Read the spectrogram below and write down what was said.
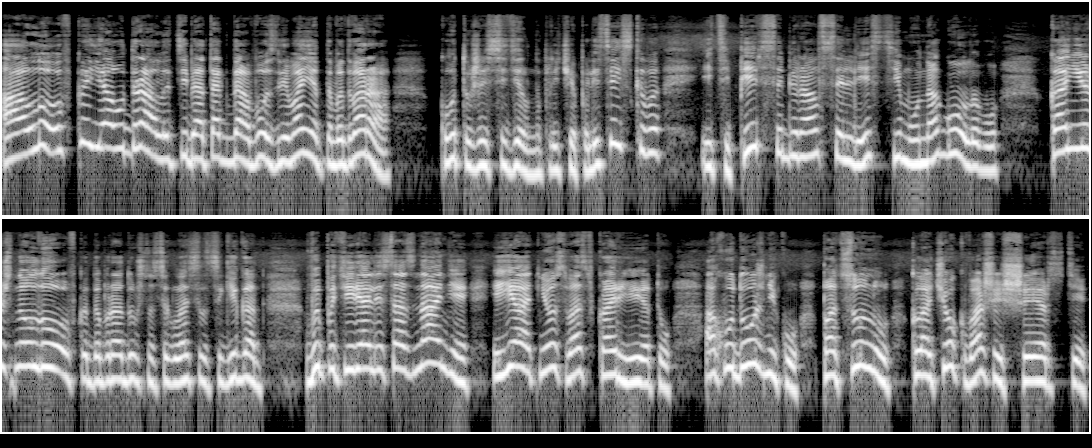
«А ловко я удрала тебя тогда возле монетного двора!» Кот уже сидел на плече полицейского и теперь собирался лезть ему на голову. «Конечно, ловко!» — добродушно согласился гигант. «Вы потеряли сознание, и я отнес вас в карету, а художнику подсунул клочок вашей шерсти».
